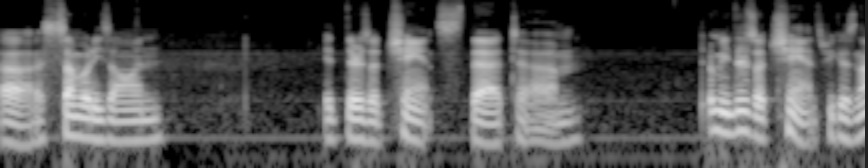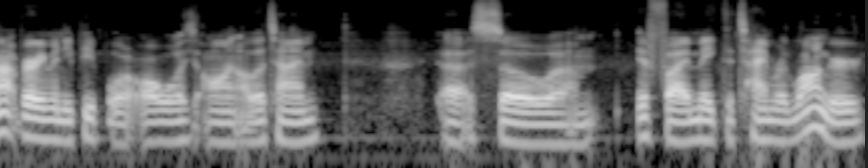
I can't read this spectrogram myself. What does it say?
uh, somebody's on. It, there's a chance that um, I mean, there's a chance because not very many people are always on all the time. Uh, so um, if I make the timer longer,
